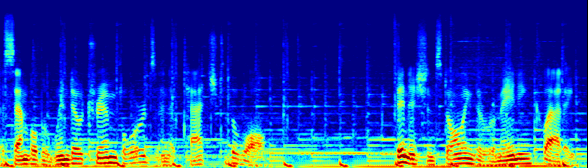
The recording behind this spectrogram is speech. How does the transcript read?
Assemble the window trim boards and attach to the wall. Finish installing the remaining cladding.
